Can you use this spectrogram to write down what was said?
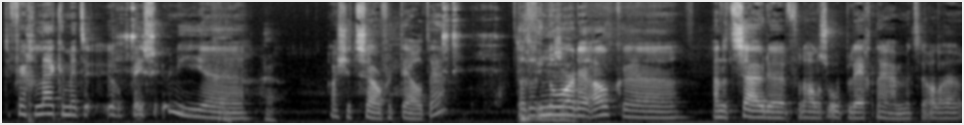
te vergelijken met de Europese Unie, uh, ja, als je het zo vertelt, hè? Dat het noorden ook uh, aan het zuiden van alles oplegt, nou ja, met alle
